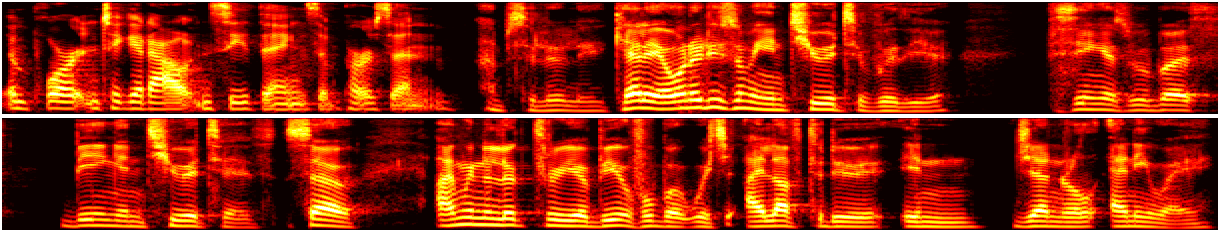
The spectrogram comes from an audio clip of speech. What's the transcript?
important to get out and see things in person. Absolutely. Kelly, I want to do something intuitive with you, seeing as we're both being intuitive. So I'm going to look through your beautiful book, which I love to do in general anyway.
